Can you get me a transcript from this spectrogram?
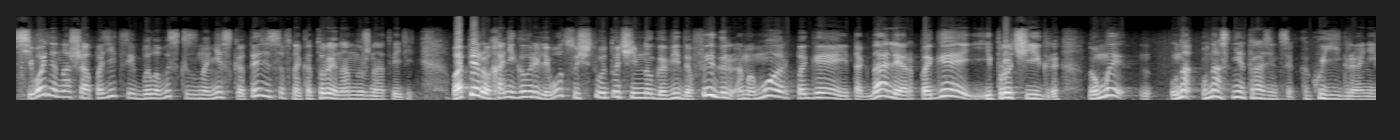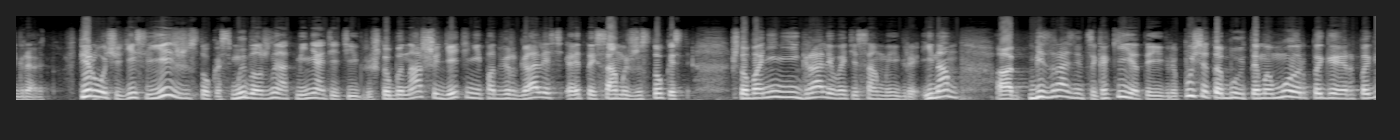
Сегодня нашей оппозиции было высказано несколько тезисов, на которые нам нужно ответить. Во-первых, они говорили, вот существует очень много видов игр, ММО, РПГ и так далее, РПГ и прочие игры. Но мы, у, на, у нас нет разницы, в какие игры они играют. В первую очередь, если есть жестокость, мы должны отменять эти игры, чтобы наши дети не подвергались этой самой жестокости, чтобы они не играли в эти самые игры. И нам а, без разницы, какие это игры. Пусть это будет ММО, РПГ, РПГ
